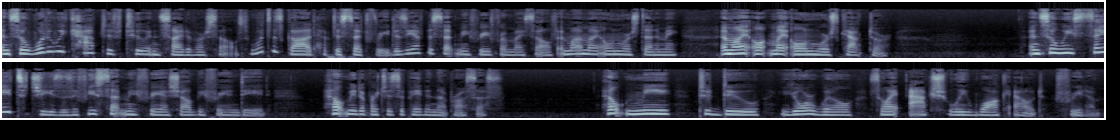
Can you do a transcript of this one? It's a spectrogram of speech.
And so, what are we captive to inside of ourselves? What does God have to set free? Does He have to set me free from myself? Am I my own worst enemy? Am I my own worst captor? And so we say to Jesus, If you set me free, I shall be free indeed. Help me to participate in that process. Help me to do your will so I actually walk out freedom.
